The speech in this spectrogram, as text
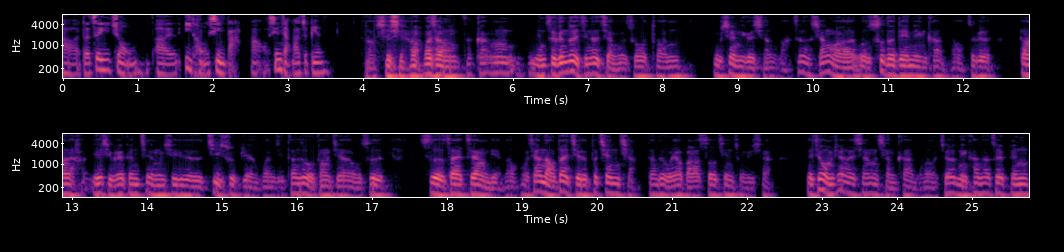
啊、的这一种呃异同性吧，好，先讲到这边。好，谢谢啊。我想刚刚明哲跟都已经在讲了说，突然出现一个想法，这个想法我试着练练看哈，这个当然也许会跟这东西的技术比较有关系，但是我刚才我是是在这样练哦，我现在脑袋觉得不牵强，但是我要把它说清楚一下。也就我们现在想想看哈，就你看到这边，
